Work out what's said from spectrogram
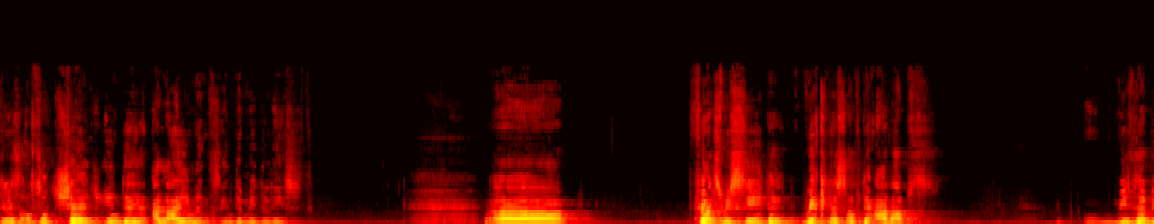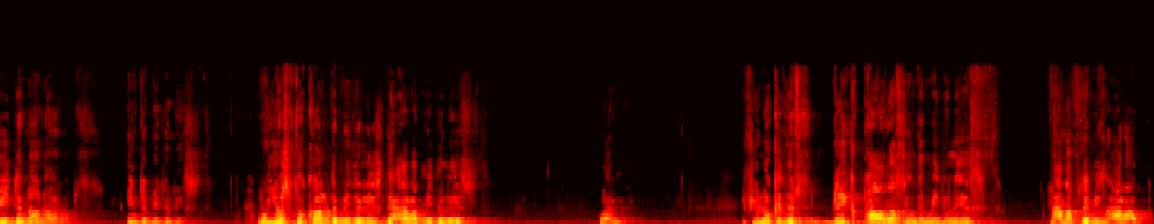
There is also change in the alignments in the Middle East. Uh, first, we see the weakness of the Arabs vis-a-vis the non-Arabs in the Middle East. We used to call the Middle East the Arab Middle East. Well, if you look at the big powers in the Middle East, none of them is Arab.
